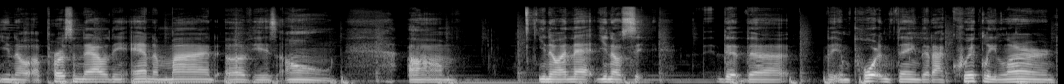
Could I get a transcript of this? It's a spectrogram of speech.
you know, a personality and a mind of his own. Um, you know, and that, you know, see, the the the important thing that I quickly learned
